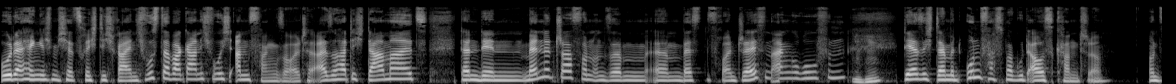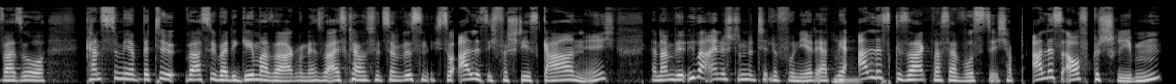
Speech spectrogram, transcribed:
oder hänge ich mich jetzt richtig rein. Ich wusste aber gar nicht, wo ich anfangen sollte. Also hatte ich damals dann den Manager von unserem ähm, besten Freund Jason angerufen, der sich damit unfassbar gut auskannte. Und war so, kannst du mir bitte was über die GEMA sagen? Und er so, alles klar, was willst du denn wissen? Ich so, alles, ich verstehe es gar nicht. Dann haben wir über eine Stunde telefoniert. Er hat mir alles gesagt, was er wusste. Ich habe alles aufgeschrieben.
